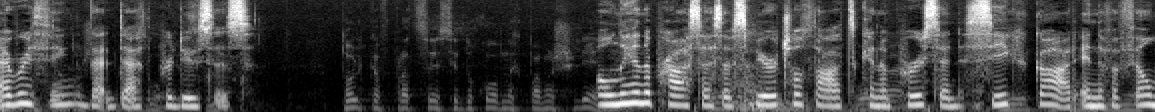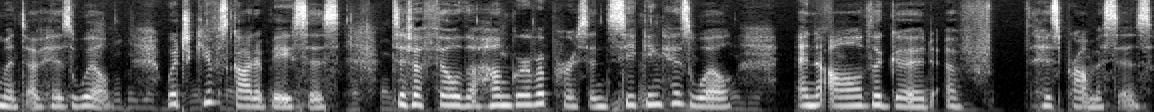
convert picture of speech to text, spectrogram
everything that death produces. Only in the process of spiritual thoughts can a person seek God in the fulfillment of His will, which gives God a basis to fulfill the hunger of a person seeking His will and all the good of His promises.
